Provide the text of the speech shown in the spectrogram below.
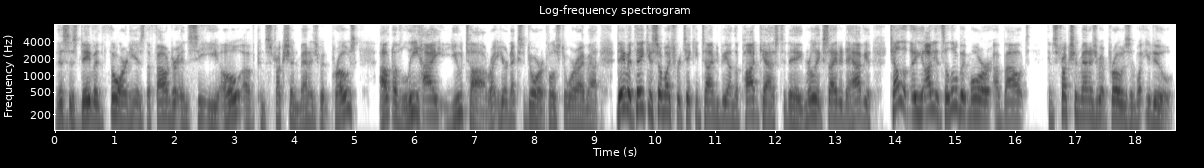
This is David Thorne. He is the founder and CEO of Construction Management Pros out of Lehi, Utah, right here next door, close to where I'm at. David, thank you so much for taking time to be on the podcast today. I'm really excited to have you. Tell the audience a little bit more about Construction Management Pros and what you do.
